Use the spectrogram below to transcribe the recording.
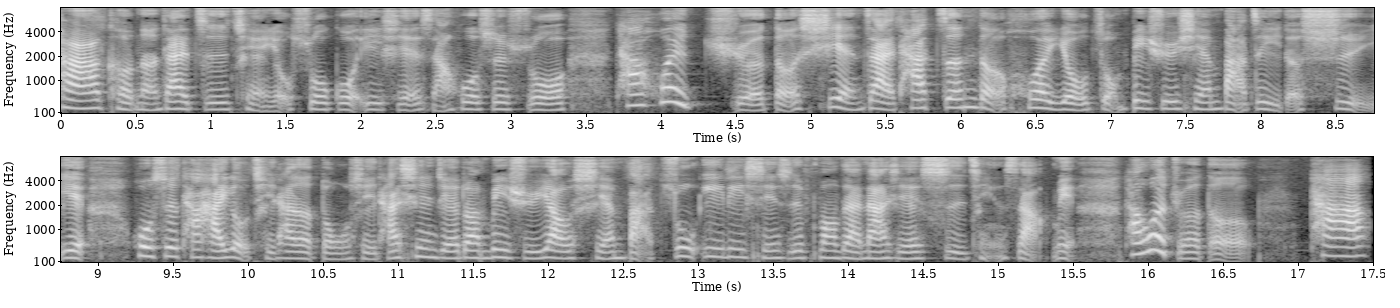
他可能在之前有说过一些啥，或是说他会觉得现在他真的会有种必须先把自己的事业，或是他还有其他的东西，他现阶段必须要先把注意力心思放在那些事情上面。他会觉得他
